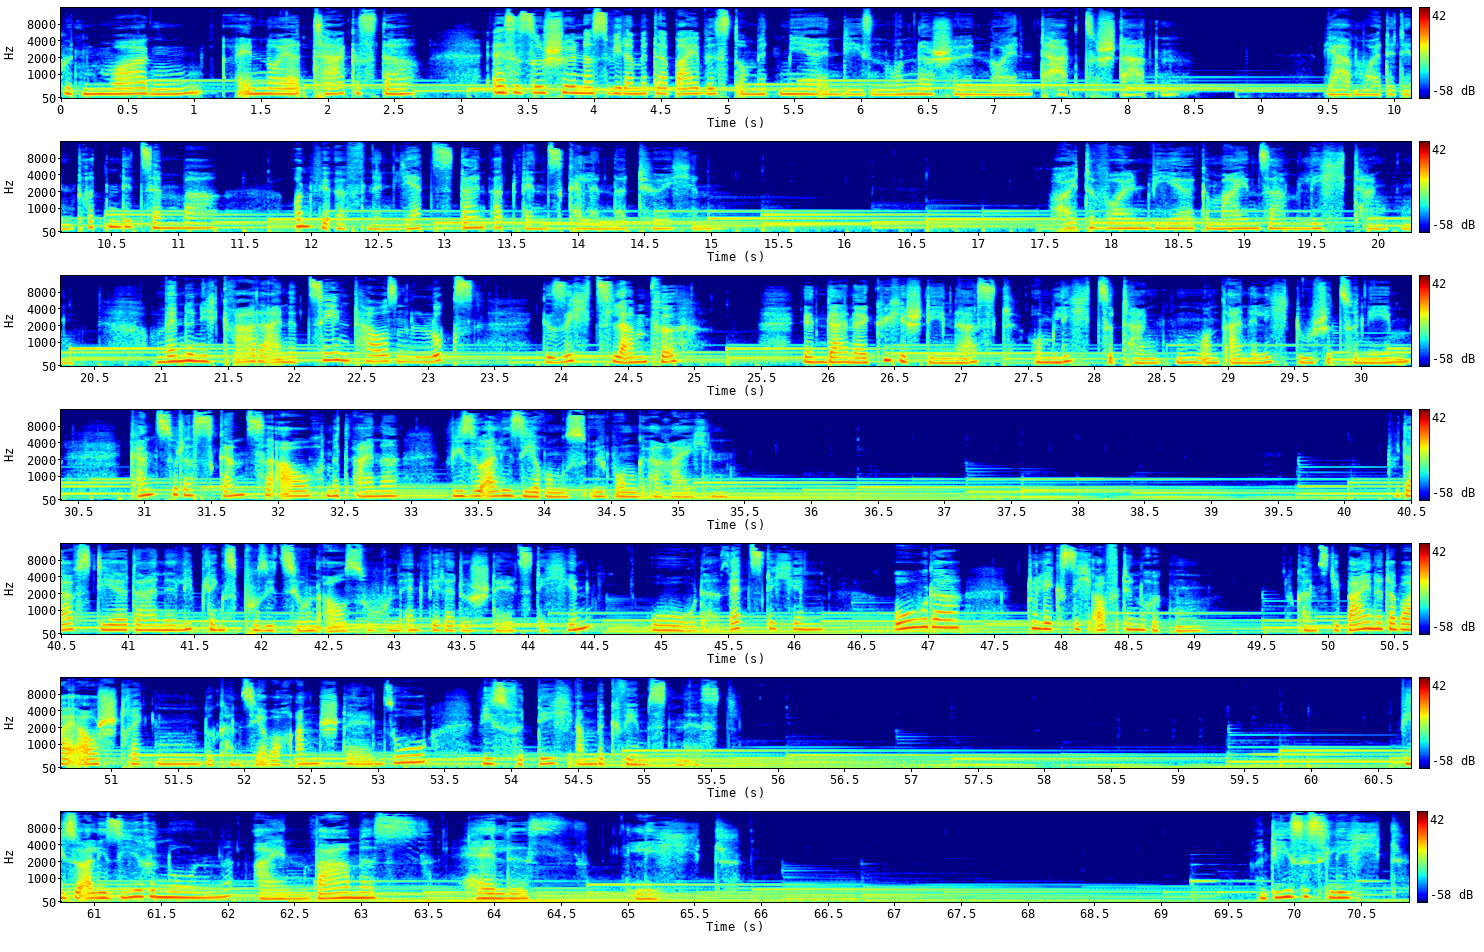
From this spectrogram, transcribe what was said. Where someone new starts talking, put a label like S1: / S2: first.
S1: Guten Morgen, ein neuer Tag ist da. Es ist so schön, dass du wieder mit dabei bist, um mit mir in diesen wunderschönen neuen Tag zu starten. Wir haben heute den 3. Dezember und wir öffnen jetzt dein Adventskalendertürchen. Heute wollen wir gemeinsam Licht tanken. Und wenn du nicht gerade eine 10.000 Lux Gesichtslampe in deiner Küche stehen hast, um Licht zu tanken und eine Lichtdusche zu nehmen, kannst du das Ganze auch mit einer Visualisierungsübung erreichen. Du darfst dir deine Lieblingsposition aussuchen. Entweder du stellst dich hin oder setzt dich hin oder du legst dich auf den Rücken kannst die Beine dabei ausstrecken, du kannst sie aber auch anstellen, so wie es für dich am bequemsten ist. Visualisiere nun ein warmes, helles Licht. Und dieses Licht,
